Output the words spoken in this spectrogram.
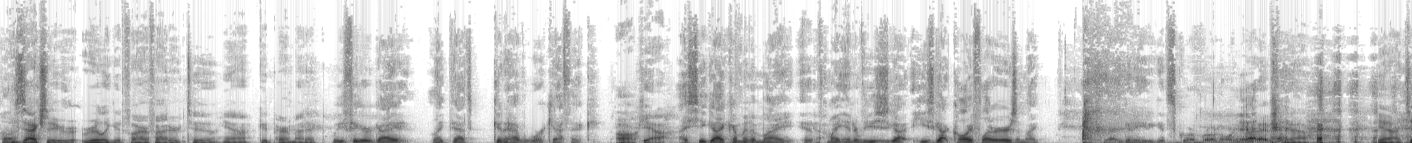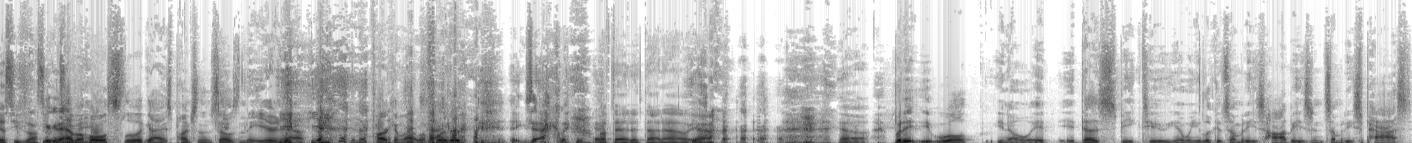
He's actually a really good firefighter too. Yeah. Good paramedic. We figure a guy like that's going to have work ethic. Oh, yeah. I see a guy come into my my interviews. He's got he's got cauliflower ears. I'm like, yeah, you're going to need a good scoreboard. bro. Don't worry about it. Yeah. Yeah. Jesse's also You're gonna have a whole slew of guys punching themselves in the ear now in the parking lot before they're exactly. We'll have to edit that out. Yeah. Yeah, but it, it will, you know, it, it does speak to, you know, when you look at somebody's hobbies and somebody's past,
